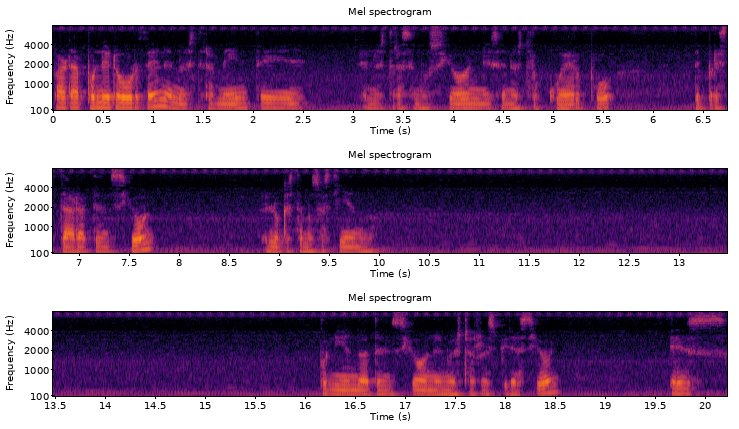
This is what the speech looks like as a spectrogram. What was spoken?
para poner orden en nuestra mente, en nuestras emociones, en nuestro cuerpo, de prestar atención en lo que estamos haciendo. Poniendo atención en nuestra respiración es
